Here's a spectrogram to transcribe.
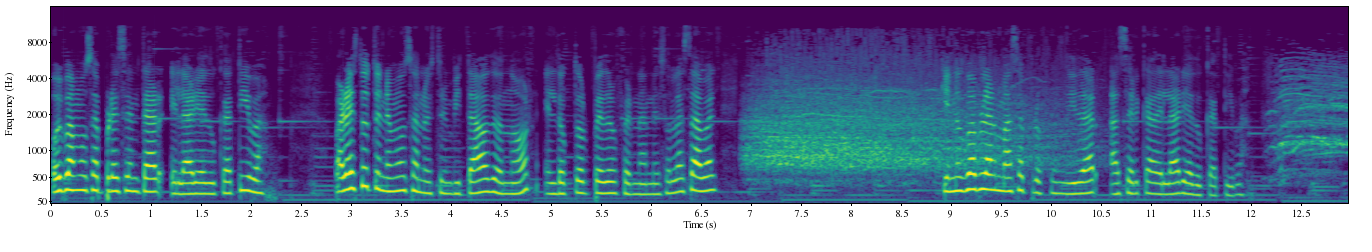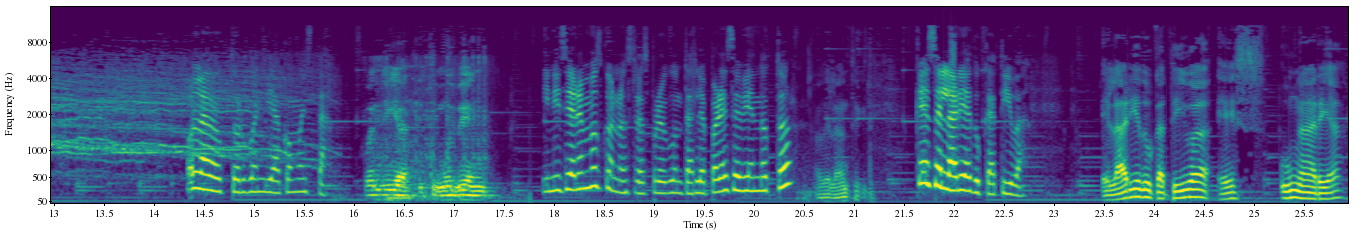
Hoy vamos a presentar el área educativa. Para esto tenemos a nuestro invitado de honor, el doctor Pedro Fernández Olazábal, quien nos va a hablar más a profundidad acerca del área educativa. Hola doctor, buen día, ¿cómo está? Buen día, estoy muy bien. Iniciaremos con nuestras preguntas. ¿Le parece bien, doctor? Adelante. ¿Qué es el área educativa? El área educativa es un área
